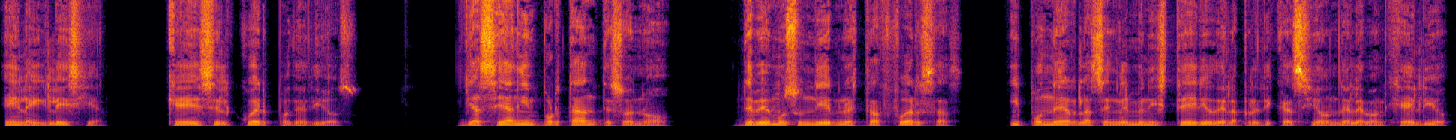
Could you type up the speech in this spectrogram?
en la iglesia, que es el cuerpo de Dios ya sean importantes o no, debemos unir nuestras fuerzas y ponerlas en el ministerio de la predicación del Evangelio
